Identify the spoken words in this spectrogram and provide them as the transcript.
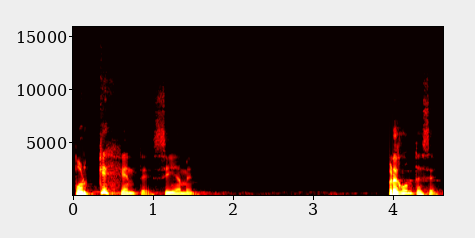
¿Por qué gente? Sí, amén. Pregúntese.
